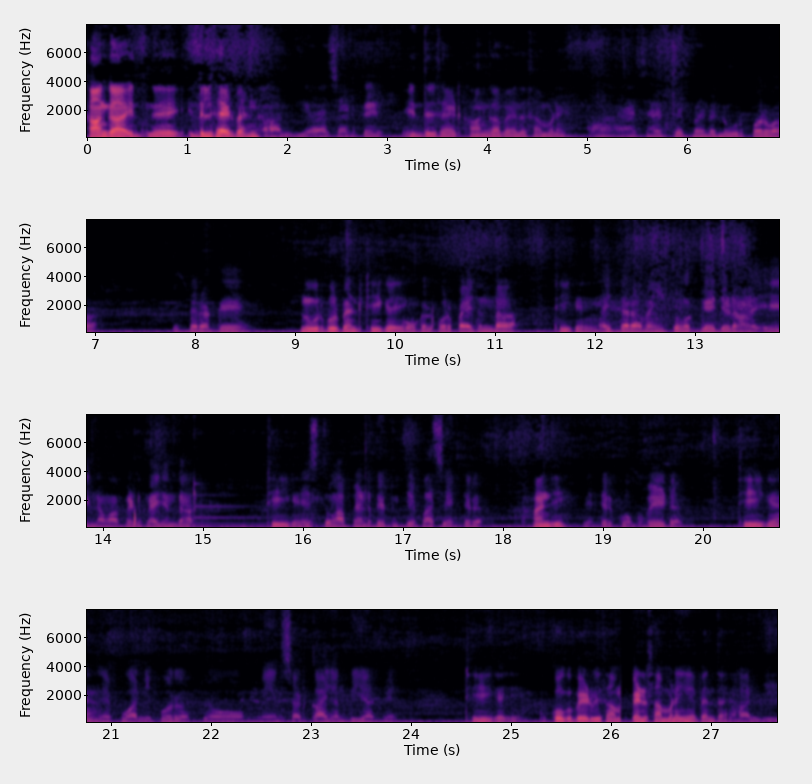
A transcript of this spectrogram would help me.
ਖਾਨਗਾ ਇਧਰਲੀ ਸਾਈਡ ਪੈ ਜਾਂਦਾ? ਹਾਂਜੀ ਇਹ ਸਾਈਡ ਤੇ। ਇਧਰਲੀ ਸਾਈਡ ਖਾਨਗਾ ਪੈ ਜਾਂਦਾ ਸਾਹਮਣੇ। ਆ ਇਹ ਸਾਈਡ ਤੇ ਪਿੰਡ ਨੂਰਪੁਰ ਵਾ। ਇੱਧਰ ਅੱਗੇ ਨੂਰਪੁਰ ਪਿੰਡ ਠੀਕ ਹੈ ਜੀ। ਕੋਗਲਪੁਰ ਪੈ ਜਾਂਦਾ। ਠੀਕ ਹੈ ਜੀ। ਇੱਧਰ ਆ ਵਹੀਂ ਤੋਂ ਅੱਗੇ ਜਿਹੜਾ ਇਹ ਨਵਾਂ ਪਿੰਡ ਪੈ ਜਾਂਦਾ। ਠੀਕ ਹੈ ਇਸ ਤੋਂ ਆ ਪਿੰਡ ਦੇ ਦੂਜੇ ਪਾਸੇ ਇੱਧਰ ਹਾਂਜੀ। ਇੱਧਰ ਘੁੱਗਬੇਟ ਠੀਕ ਹੈ। ਇਹ ਭਵਾਨੀਪੁਰ ਤੇ ਉਹ ਮੇਨ ਸੜਕ ਆ ਜਾਂਦੀ ਆ ਅੱਗੇ। ਠੀਕ ਹੈ ਜੀ। ਕੋਕਪੇੜ ਵੀ ਸਾਹਮ- ਪਿੰਡ ਸਾਹਮਣੇ ਹੀ ਹੈ ਪੈਂਦਾ ਹੈ ਹਾਂਜੀ।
